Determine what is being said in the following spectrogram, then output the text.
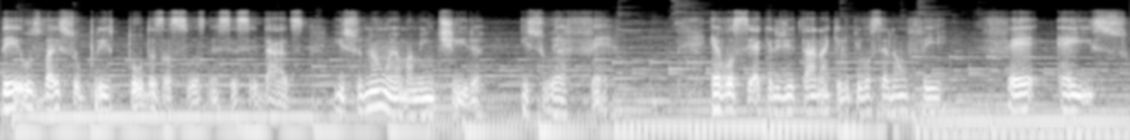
Deus vai suprir todas as suas necessidades. Isso não é uma mentira, isso é fé. É você acreditar naquilo que você não vê. Fé é isso,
